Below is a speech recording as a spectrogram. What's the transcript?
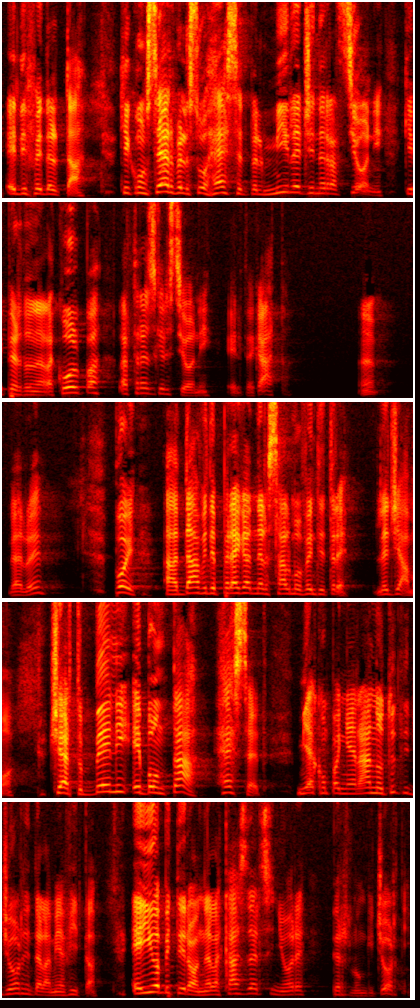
e di fedeltà, che conserva il suo Hesed per mille generazioni, che perdona la colpa, la trasgressione e il peccato. Eh? Bello, eh? Poi Davide prega nel Salmo 23, leggiamo, certo, beni e bontà, Hesed, mi accompagneranno tutti i giorni della mia vita e io abiterò nella casa del Signore per lunghi giorni.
